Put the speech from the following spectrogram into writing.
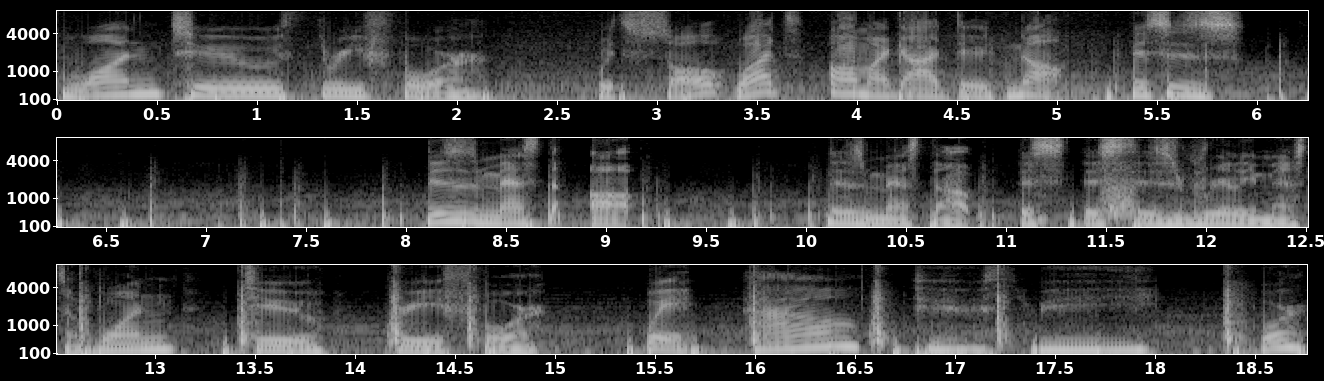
One, two, three, four. With salt? What? Oh my god, dude. No. This is... This is messed up. This is messed up. This this is really messed up. One, two, three, four. Wait, how? Two, three, four?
